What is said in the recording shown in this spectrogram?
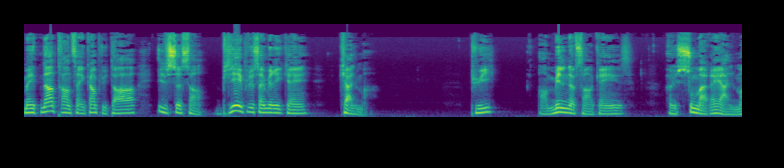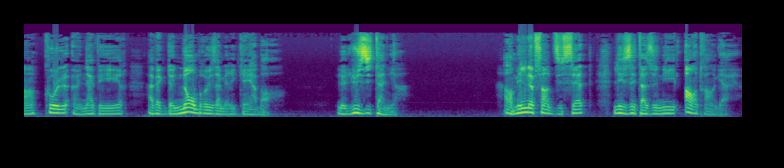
Maintenant, 35 ans plus tard, il se sent bien plus américain qu'allemand. Puis, en 1915, un sous-marin allemand coule un navire avec de nombreux Américains à bord. Le Lusitania. En 1917, les États-Unis entrent en guerre.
